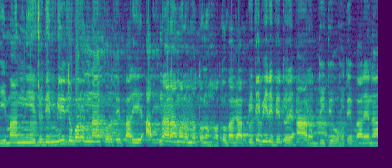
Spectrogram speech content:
ইমান নিয়ে যদি মৃত্যুবরণ না করতে পারি, আপনার আমার মতন হতবাগা পৃথিবীর ভেতরে আর দ্বিতীয় হতে পারে না।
